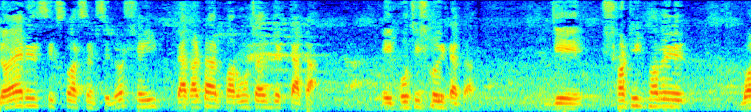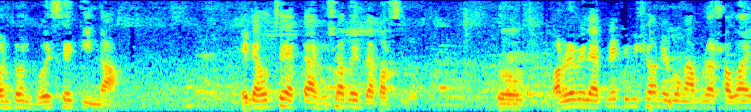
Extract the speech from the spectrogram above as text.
লয়ারের সিক্স পার্সেন্ট ছিল। সেই টাকাটা আর কর্মচারীদের টাকা, এই পঁচিশ কোটি টাকা, যে সঠিকভাবে বন্টন হয়েছে কি না, এটা হচ্ছে একটা হিসাবের ব্যাপার ছিল। তো অনারেবল অ্যাপলেট ডিভিশন এবং আমরা সবাই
